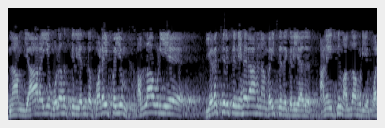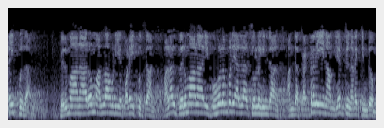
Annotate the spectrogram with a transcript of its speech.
நாம் யாரையும் உலகத்தில் எந்த படைப்பையும் அல்லாவுடைய இடத்திற்கு நிகராக நாம் வைத்தது கிடையாது. அனைத்தும் அல்லாஹுடைய படைப்பு தான் பெருமானாரும் அல்லாஹுடைய படைப்பு தான் ஆனால் பெருமானாரை புகழும்படி அல்லாஹ் சொல்லுகின்றான். அந்த கட்டளையை நாம் ஏற்று நடக்கின்றோம்.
